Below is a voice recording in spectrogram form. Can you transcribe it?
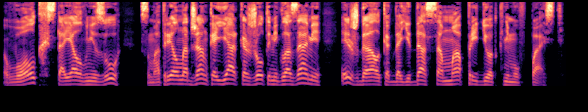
Волк стоял внизу, смотрел на Джанка ярко-желтыми глазами и ждал, когда еда сама придет к нему в пасть.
